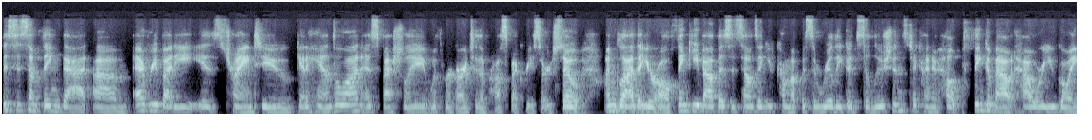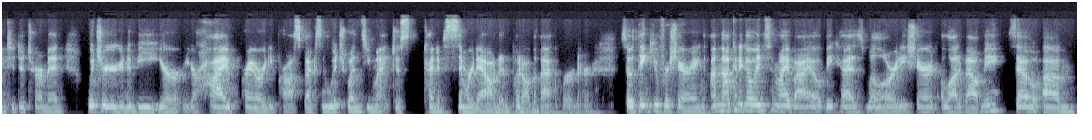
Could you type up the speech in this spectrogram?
this is something that um, everybody is trying to get a handle on, especially with regard to the prospect research. So I'm glad that you're all thinking about this. It sounds like you've come up with some really good solutions to kind of help think about how are you going to determine which are going to be your your high priority prospects and which ones you might just kind of simmer down and put on the back burner. So thank you for sharing. I'm not going to go into my bio because Will already shared a lot about me. So um,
